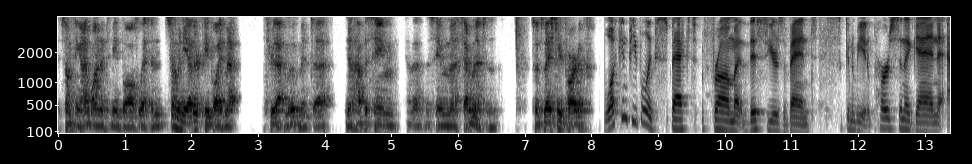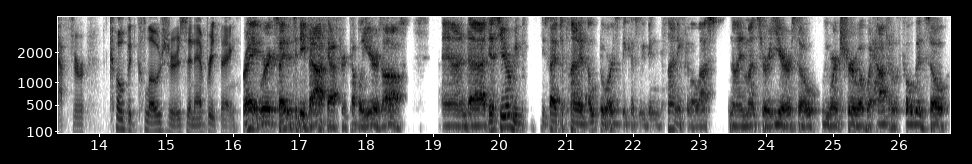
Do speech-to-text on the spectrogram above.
it's something i wanted to be involved with and so many other people i've met through that movement uh, you know have the same have the same uh, sentiment and so it's nice to be part of. What can people expect from this year's event? It's going to be in person again after COVID closures and everything. Right. We're excited to be back after a couple of years off. And uh, this year we decided to plan it outdoors because we've been planning for the last nine months or a year. So we weren't sure what would happen with COVID. So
